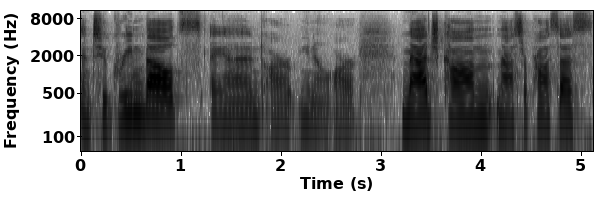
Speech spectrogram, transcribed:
and two green belts and our, you know, our MAJCOM master process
